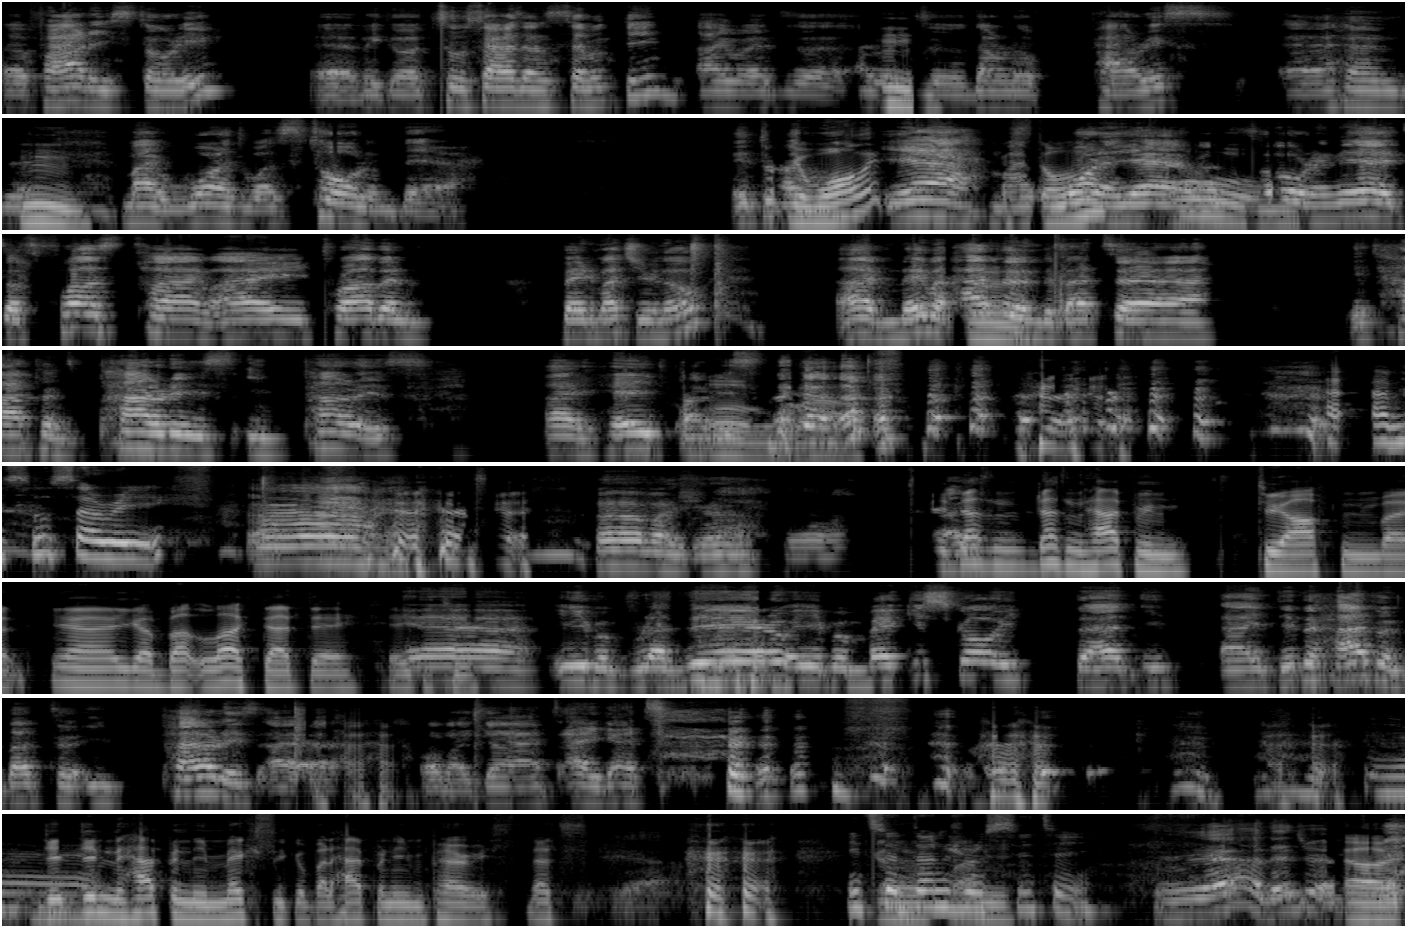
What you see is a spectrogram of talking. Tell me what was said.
a funny story uh, because 2017 I went uh, I went to download Paris and Mm. my wallet was stolen there. It was, Your wallet? Yeah, my Stolen? wallet. Yeah, was Oh. stolen. Yeah, it was first time I traveled very much. You know, I've never happened, but uh, it happened. Paris in Paris. I hate Paris. Oh, wow. I- I'm so sorry. Ah, oh my god. Yeah. it doesn't doesn't happen too often, but yeah, you got bad luck that day. Eikichi. Yeah, even Brazil, even Mexico, it that it uh, it didn't happen. But uh, in Paris, I oh my god, I got Yeah. It didn't happen in Mexico, but happened in Paris. That's yeah, It's a dangerous funny. city. yeah, dangerous. Uh,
